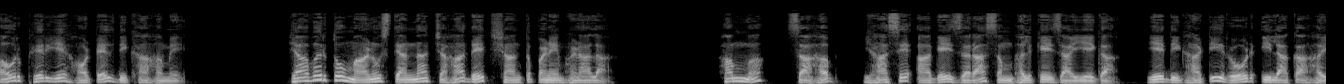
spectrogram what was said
और फिर ये हॉटेल दिखा हमें। ह्यावर तो माणूस त्यांना चहा देत शांतपणे म्हणाला हम साहब, यहाँ से आगे जरा संभल के जाइएगा, ये दिघाटी रोड इलाका है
